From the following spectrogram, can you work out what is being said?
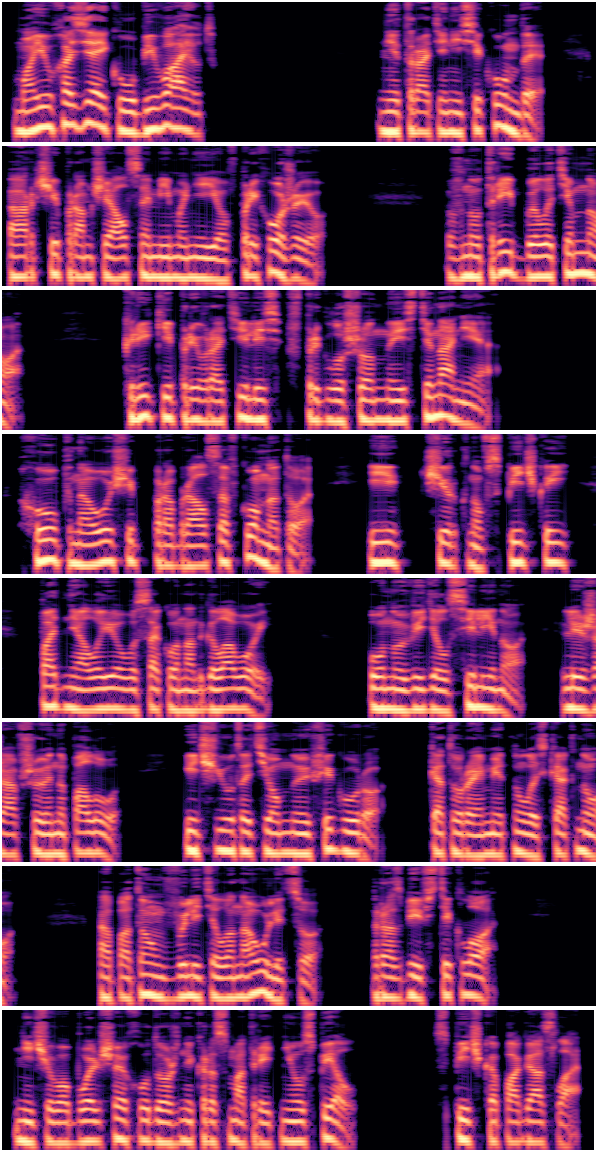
Мою хозяйку убивают!» Не тратя ни секунды, Арчи промчался мимо нее в прихожую. Внутри было темно. Крики превратились в приглушенные стенания. Хоуп на ощупь пробрался в комнату и, чиркнув спичкой, поднял ее высоко над головой. Он увидел Селину, лежавшую на полу, и чью-то темную фигуру, которая метнулась к окну, а потом вылетела на улицу, разбив стекло. Ничего больше художник рассмотреть не успел. Спичка погасла.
